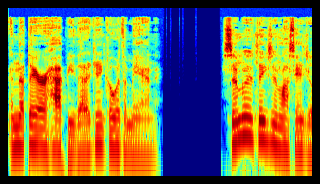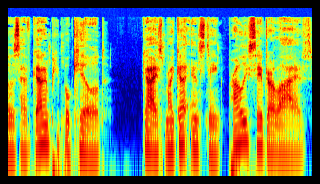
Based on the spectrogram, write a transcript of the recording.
and that they are happy that I didn't go with a man. Similar things in Los Angeles have gotten people killed. Guys, my gut instinct probably saved our lives.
